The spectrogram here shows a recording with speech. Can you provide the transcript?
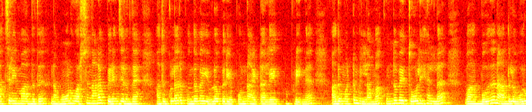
ஆச்சரியமாக இருந்தது. நான் மூணு வருஷம் தானே பிரிஞ்சிருந்தேன். அதுக்குள்ளார குந்தவை இவ்வளோ பெரிய பொண்ணு ஆயிட்டாளே அப்படின்னு. அது மட்டும் இல்லாமல் குந்தவை தோழிகளில் வரும்போது நான் அதில் ஒரு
